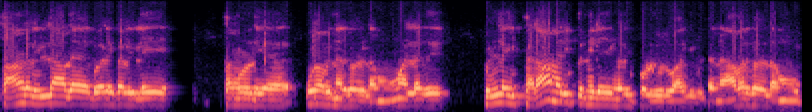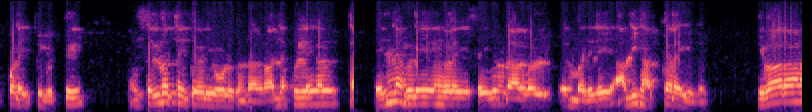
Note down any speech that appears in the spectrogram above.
தாங்கள் இல்லாத வேலைகளிலே தங்களுடைய உறவினர்களிடமோ அல்லது பிள்ளை பராமரிப்பு நிலையங்கள் இப்பொழுது உருவாகிவிட்டன. அவர்களிடம் ஒப்படைத்து விட்டு செல்வத்தை தேடி ஓடுகின்றார்கள். அந்த பிள்ளைகள் என்ன விடயங்களை செய்கின்றார்கள் என்பதிலே அதிக அக்கறை இல்லை. இவ்வாறான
